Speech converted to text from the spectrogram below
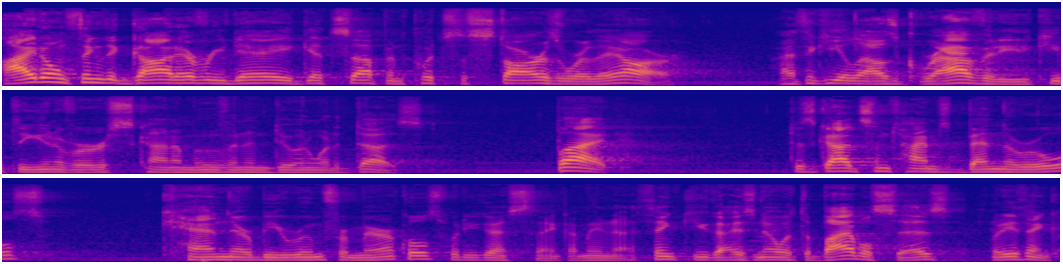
I don't think that God every day gets up and puts the stars where they are. I think he allows gravity to keep the universe kind of moving and doing what it does. But does God sometimes bend the rules? Can there be room for miracles? What do you guys think? I mean, I think you guys know what the Bible says. What do you think?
